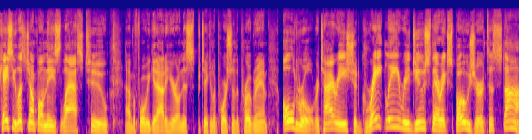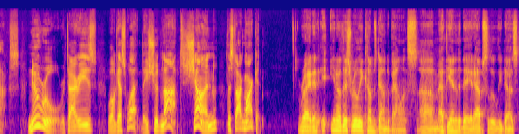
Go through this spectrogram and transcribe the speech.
Casey, let's jump on these last two uh, before we get out of here on this particular portion of the program. Old rule retirees should greatly reduce their exposure to stocks. New rule retirees, well, guess what? They should not shun the stock market. Right. And, it, you know, this really comes down to balance. Um, at the end of the day, it absolutely does.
